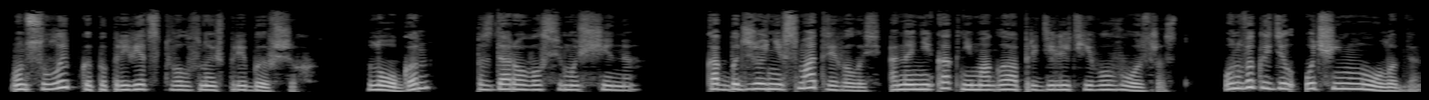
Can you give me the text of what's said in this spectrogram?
он с улыбкой поприветствовал вновь прибывших. «Логан», — поздоровался мужчина. Как бы Джой не всматривалась, она никак не могла определить его возраст. Он выглядел очень молодо,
